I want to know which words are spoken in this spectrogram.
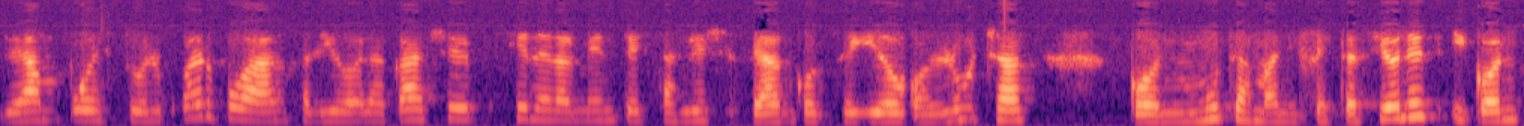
le han puesto el cuerpo, han salido a la calle. Generalmente estas leyes se han conseguido con luchas, con muchas manifestaciones y con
